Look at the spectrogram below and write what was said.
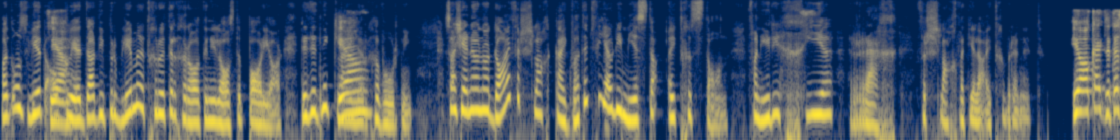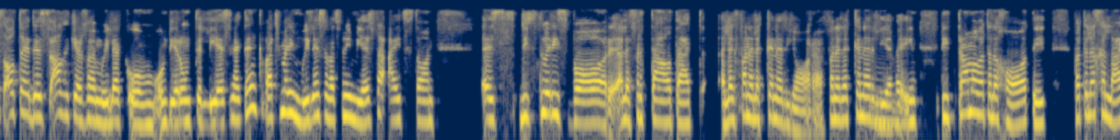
Want ons weet ja. dat die probleme het groter geraak in die laaste paar jaar. Dit het nie kleiner ja. geword nie. So as jy nou na daai verslag kyk, wat het vir jou die meeste uitgestaan van hierdie gee reg verslag wat jy uitgebring het? Ja, kyk, dit is altyd dis elke keer vir my moeilik om om deur om te lees en ek dink wat vir my die moeilikste wat vir die meeste uitstaan is die stories waar hulle vertel dat hulle van hulle kinderjare, van hulle kinderlewe mm. en die trauma wat hulle gehad het, wat hulle gelei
